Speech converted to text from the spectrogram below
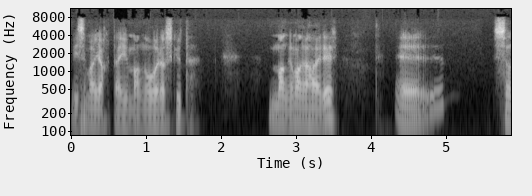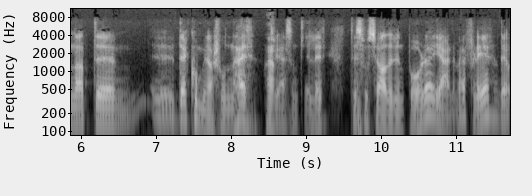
vi som har jakta i mange år og skutt mange, mange harer. Eh, sånn at eh, det er kombinasjonen her tror jeg, som teller. Det sosiale rundt bålet, gjerne med flere.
